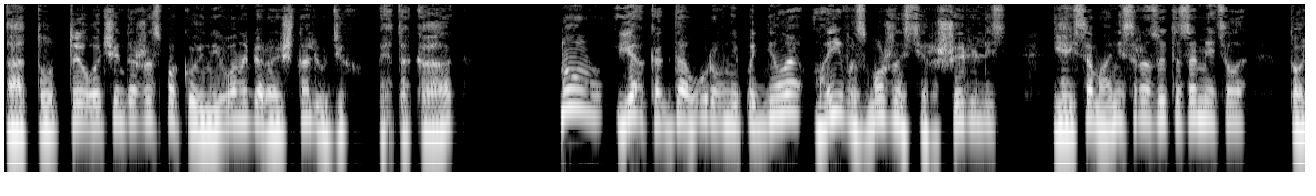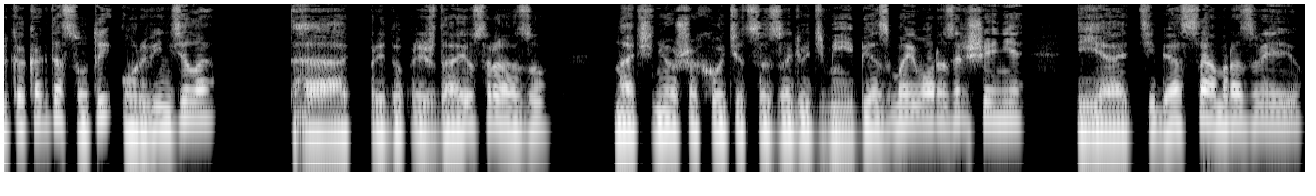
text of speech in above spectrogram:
А тут ты очень даже спокойно его набираешь на людях. Это как? Ну, я когда уровни подняла, мои возможности расширились. Я и сама не сразу это заметила, только когда сотый уровень взяла. Так, предупреждаю сразу. Начнешь охотиться за людьми без моего разрешения, я тебя сам развею.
